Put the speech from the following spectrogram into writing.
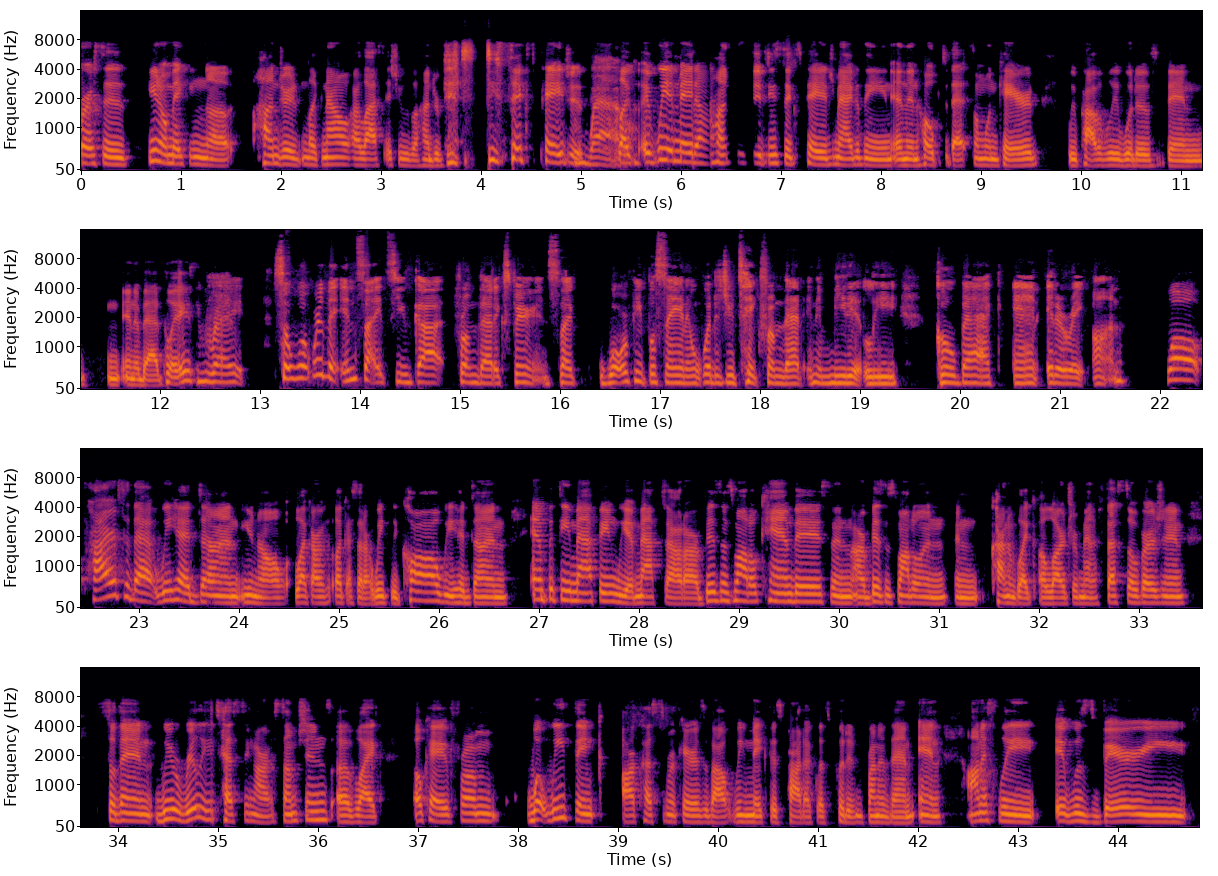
versus you know making a 100 like now our last issue was 156 pages. Wow. Like if we had made a 156 page magazine and then hoped that someone cared we probably would have been in a bad place. Right. So what were the insights you got from that experience? Like what were people saying and what did you take from that and immediately go back and iterate on well, prior to that, we had done, you know, like our, like I said, our weekly call. We had done empathy mapping. We had mapped out our business model canvas and our business model and in kind of like a larger manifesto version. So then we were really testing our assumptions of like, okay, from what we think our customer cares about, we make this product. Let's put it in front of them. And honestly, it was very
